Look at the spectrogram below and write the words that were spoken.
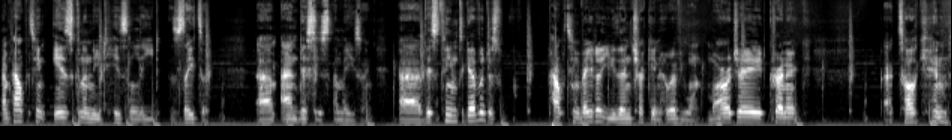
And Palpatine is going to need his lead Zeta. Um, and this is amazing. Uh, this team together just Palpatine Vader, you then chuck in whoever you want. Mara Jade, Krennic, uh, Tarkin,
